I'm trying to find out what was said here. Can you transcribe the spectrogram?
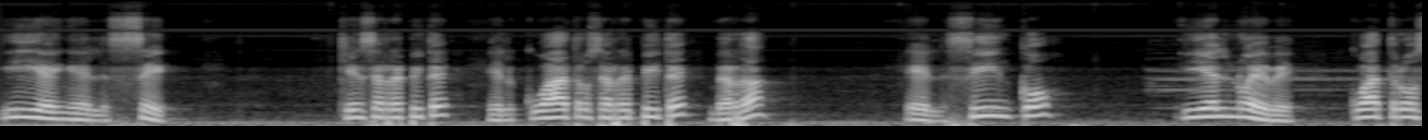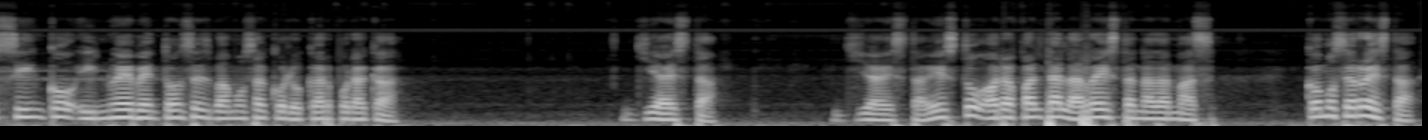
y en el C? ¿Quién se repite? El 4 se repite, ¿verdad? El 5 y el 9. 4, 5 y 9 entonces vamos a colocar por acá. Ya está. Ya está esto. Ahora falta la resta nada más. ¿Cómo se resta?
